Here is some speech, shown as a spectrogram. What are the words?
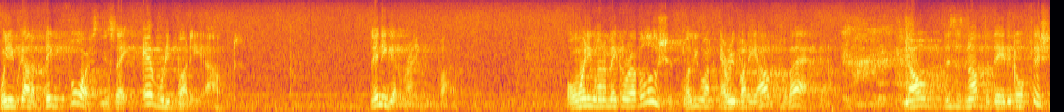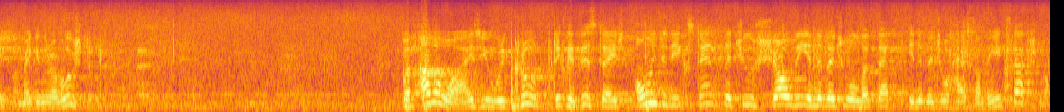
When you've got a big force, and you say everybody out, then you get rank and file. Or when you want to make a revolution, well, you want everybody out for that. You know? No, this is not the day to go fishing. We're making the revolution. But otherwise, you recruit, particularly at this stage, only to the extent that you show the individual that that individual has something exceptional.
